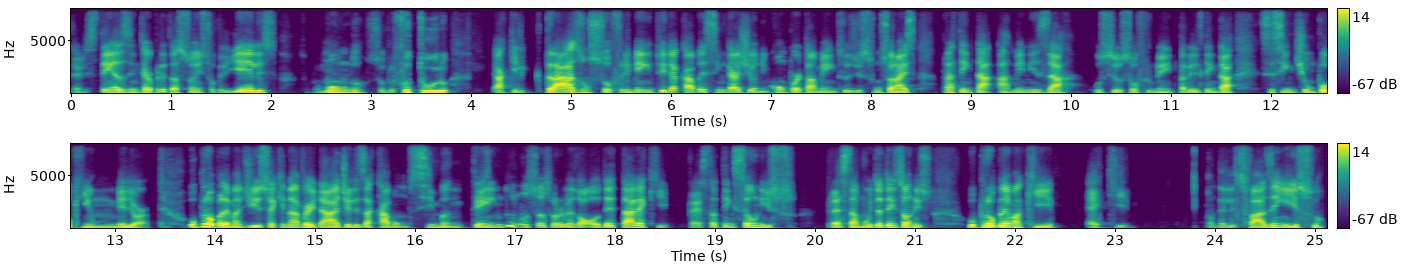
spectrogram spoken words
Então, eles têm as interpretações sobre eles, sobre o mundo, sobre o futuro, aquele traz um sofrimento e ele acaba se engajando em comportamentos disfuncionais para tentar amenizar o seu sofrimento, para ele tentar se sentir um pouquinho melhor. O problema disso é que, na verdade, eles acabam se mantendo nos seus problemas. Ó, o detalhe aqui, presta atenção nisso, presta muita atenção nisso. O problema aqui é que, quando eles fazem isso,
